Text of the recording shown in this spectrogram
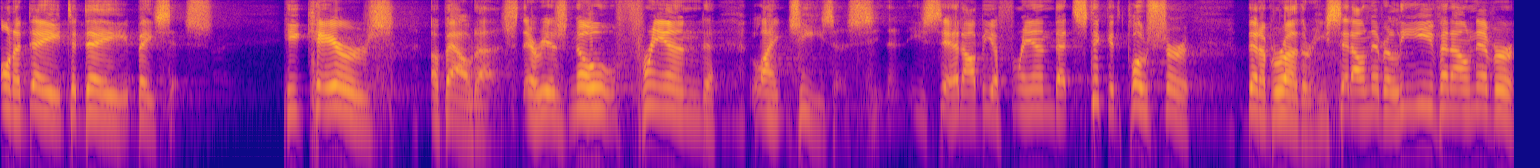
on a day to day basis. He cares about us. There is no friend like Jesus. He said, I'll be a friend that sticketh closer than a brother. He said, I'll never leave and I'll never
